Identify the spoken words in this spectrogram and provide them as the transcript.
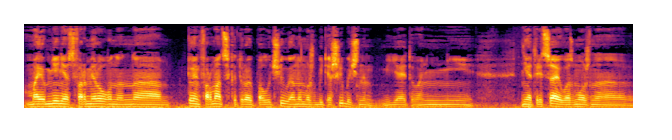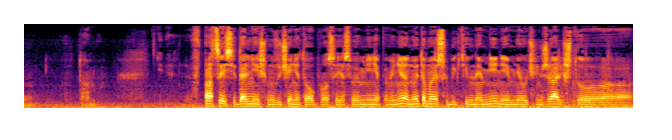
Мое мнение сформировано на той информации, которую я получил, и оно может быть ошибочным, я этого не, не отрицаю, возможно, там, в процессе дальнейшего изучения этого вопроса я свое мнение поменяю, но это мое субъективное мнение, и мне очень жаль, что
